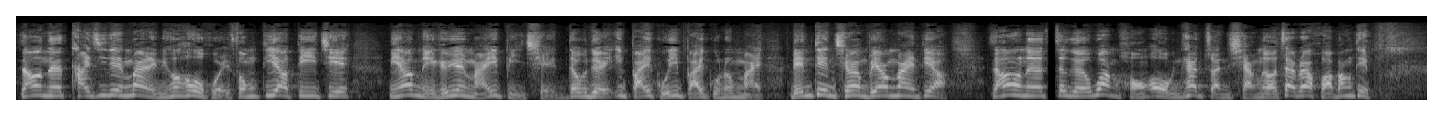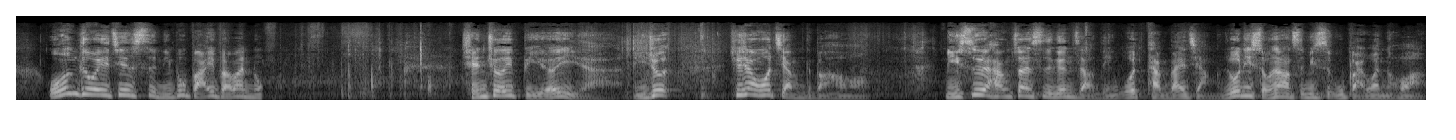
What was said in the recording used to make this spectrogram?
然后呢，台积电卖了你会后悔，逢低要低阶，你要每个月买一笔钱，对不对？一百股一百股的买，连电千万不要卖掉。然后呢，这个万红哦，你看转强了，再不要华邦电。我问各位一件事，你不把一百万弄，钱就一笔而已啊，你就就像我讲的吧，哈，你四月行赚四根涨停，我坦白讲，如果你手上的资金是五百万的话，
